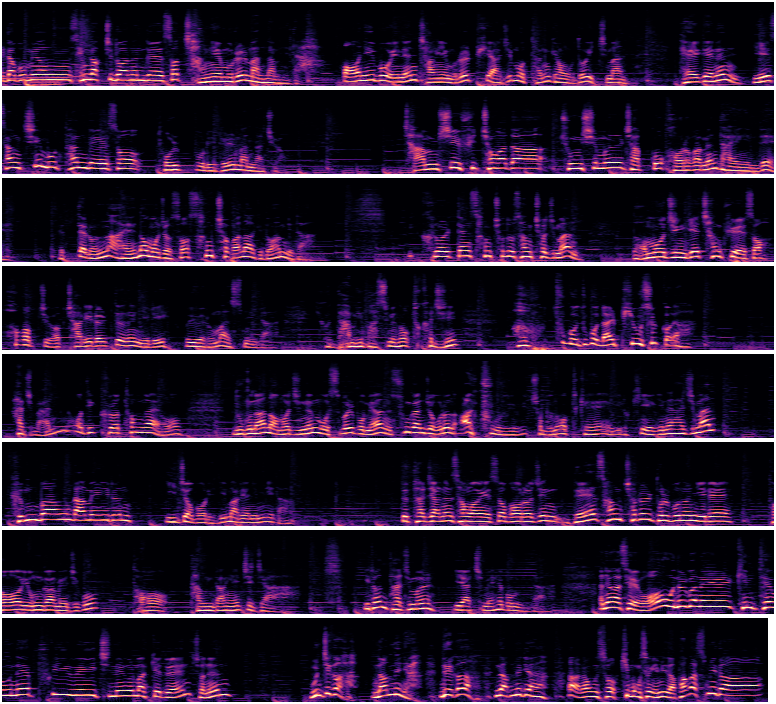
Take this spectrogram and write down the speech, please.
살다 보면 생각지도 않은 데에서 장애물을 만납니다. 뻔히 보이는 장애물을 피하지 못한 경우도 있지만 대개는 예상치 못한 데에서 돌뿌리를 만나죠. 잠시 휘청하다 중심을 잡고 걸어가면 다행인데 때로는 아예 넘어져서 상처가 나기도 합니다. 그럴 땐 상처도 상처지만 넘어진 게 창피해서 허겁지겁 자리를 뜨는 일이 의외로 많습니다. 이거 남이 봤으면 어떡하지? 아우, 두고두고 날 비웃을 거야. 하지만 어디 그렇던가요? 누구나 넘어지는 모습을 보면 순간적으로는 아이쿠, 저분은 어떻게 이렇게 얘기는 하지만 금방 남의 일은 잊어버리기 마련입니다. 뜻하지 않은 상황에서 벌어진 내 상처를 돌보는 일에 더 용감해지고 더 당당해지자. 이런 다짐을 이 아침에 해봅니다. 안녕하세요. 오늘과 내일 김태훈의 프리웨이 진행을 맡게 된 저는 문제가 남느냐, 내가 남느냐, 아나운서 김홍성입니다. 반갑습니다.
